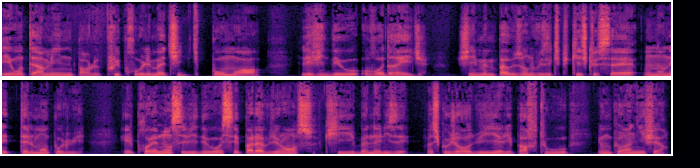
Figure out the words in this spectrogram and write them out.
Et on termine par le plus problématique pour moi, les vidéos road rage. J'ai même pas besoin de vous expliquer ce que c'est, on en est tellement pollué. Et le problème dans ces vidéos, c'est pas la violence qui est banalisée, parce qu'aujourd'hui elle est partout et on peut rien y faire.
